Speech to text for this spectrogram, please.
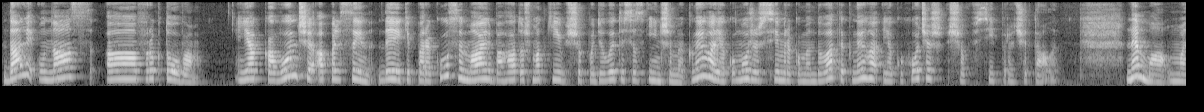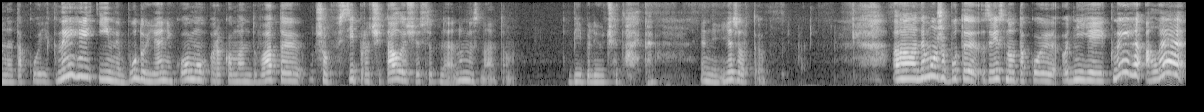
Далі у нас а, фруктова. Як кавун чи апельсин. Деякі перекуси мають багато шматків, щоб поділитися з іншими. Книга, яку можеш всім рекомендувати, книга, яку хочеш, щоб всі прочитали. Нема у мене такої книги, і не буду я нікому рекомендувати, щоб всі прочитали щось одне. Ну, не знаю, там Біблію читайте. Ні, я жартую. Е, Не може бути, звісно, такої однієї книги, але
